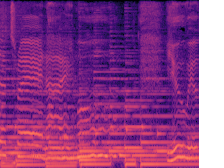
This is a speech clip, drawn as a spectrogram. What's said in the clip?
A train I'm on, you will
